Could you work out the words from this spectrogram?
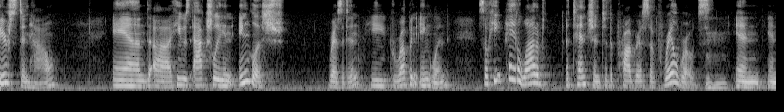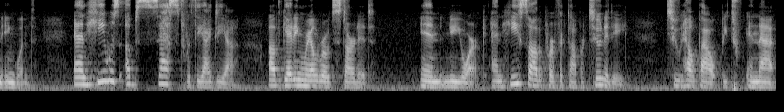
Featherstonhaugh, and uh, he was actually an English resident. He grew up in England, so he paid a lot of attention to the progress of railroads in, in England. And he was obsessed with the idea of getting railroads started in New York. And he saw the perfect opportunity to help out in that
